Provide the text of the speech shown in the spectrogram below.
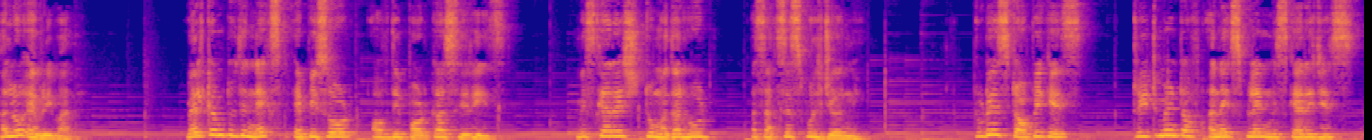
Hello, everyone. Welcome to the next episode of the podcast series Miscarriage to Motherhood A Successful Journey. Today's topic is Treatment of Unexplained Miscarriages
